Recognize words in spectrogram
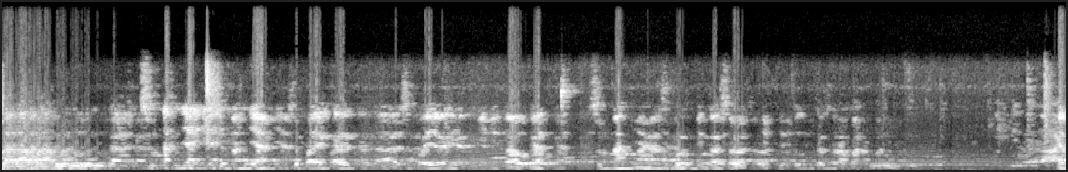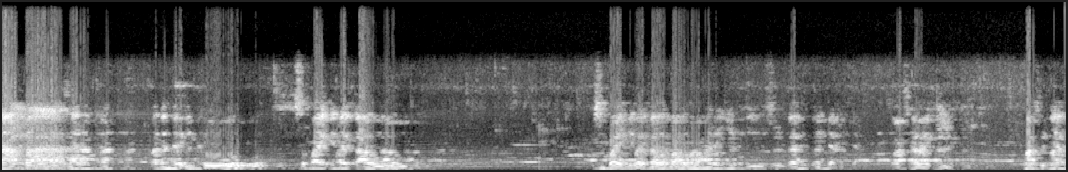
Sarapan dulu sunahnya ini sunahnya supaya eh, supaya yang ini tahu kan sunahnya sebelum kita sholat itu kita sarapan dulu. Kenapa sarapan pada hari itu? Supaya kita tahu supaya kita tahu bahwa hari itu sudah tidak puasa lagi. Maksudnya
